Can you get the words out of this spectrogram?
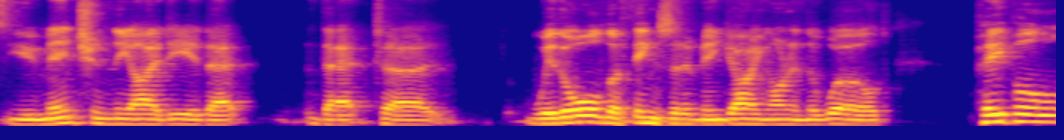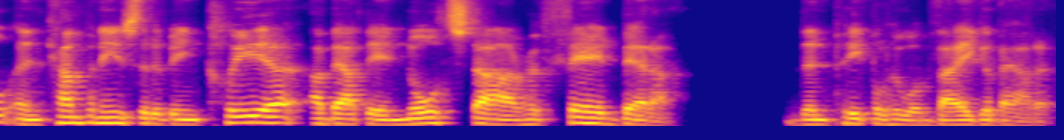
you mentioned the idea that, that uh, with all the things that have been going on in the world, people and companies that have been clear about their North Star have fared better than people who are vague about it.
